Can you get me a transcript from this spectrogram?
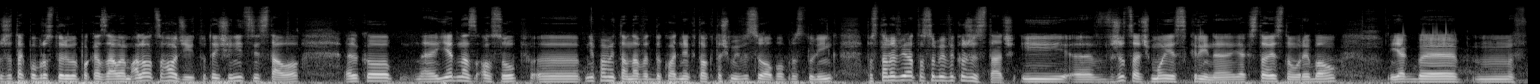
że tak po prostu rybę pokazałem, ale o co chodzi? Tutaj się nic nie stało, tylko e, jedna z osób, e, nie pamiętam nawet dokładnie kto, ktoś mi wysyłał po prostu link, postanowiła to sobie wykorzystać i wrzucać moje screeny, jak stoję z tą rybą, jakby mm, w,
